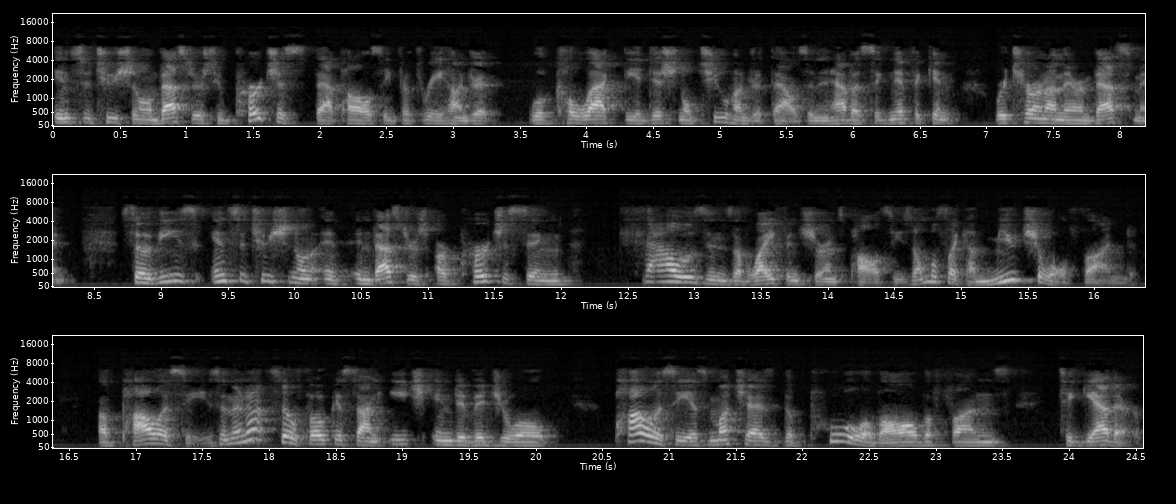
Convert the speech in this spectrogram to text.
institutional investors who purchased that policy for three hundred will collect the additional 200,000 and have a significant return on their investment. So these institutional investors are purchasing thousands of life insurance policies, almost like a mutual fund of policies. And they're not so focused on each individual policy as much as the pool of all the funds together.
